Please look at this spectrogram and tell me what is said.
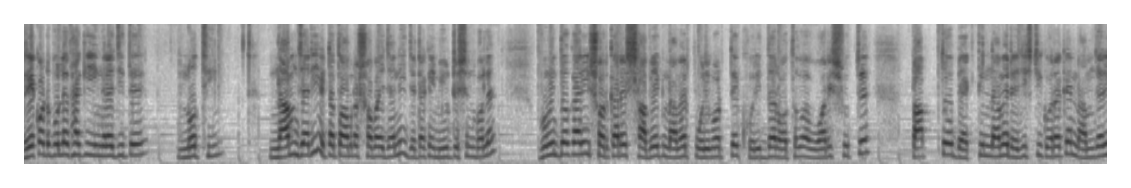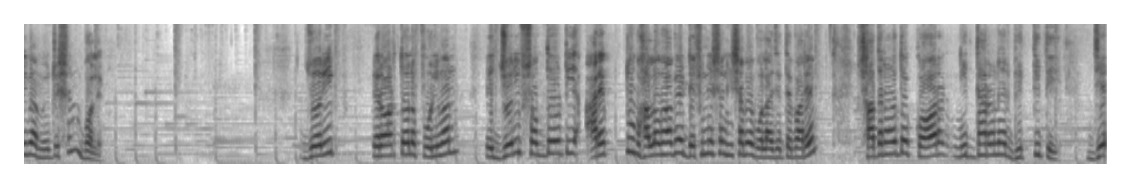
রেকর্ড বলে থাকি ইংরেজিতে, নথি। নামজারি এটা তো আমরা সবাই জানি, যেটাকে মিউটেশন বলে। ভূমিদ্যকারী সরকারের সাবেক নামের পরিবর্তে খরিদ্দার অথবা ওয়ারিশ সূত্রে প্রাপ্ত ব্যক্তির নামে রেজিস্ট্রি করাকে নামজারি বা মিউটেশন বলে। জরিপ, এর অর্থ হলো পরিমাণ। এই জরিপ শব্দটি আরেকটু ভালোভাবে ডেফিনেশন হিসাবে বলা যেতে পারে। সাধারণত কর নির্ধারণের ভিত্তিতে যে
